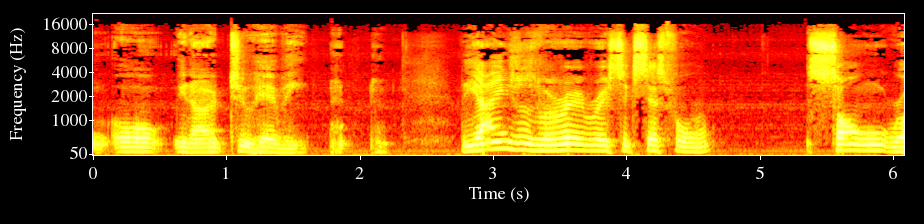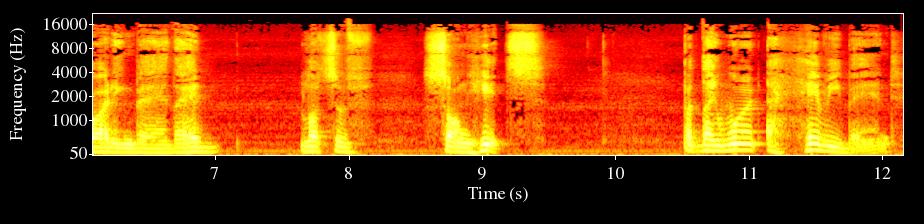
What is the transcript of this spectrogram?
or, you know, too heavy. the Angels were a very, very successful songwriting band. They had lots of song hits, but they weren't a heavy band.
